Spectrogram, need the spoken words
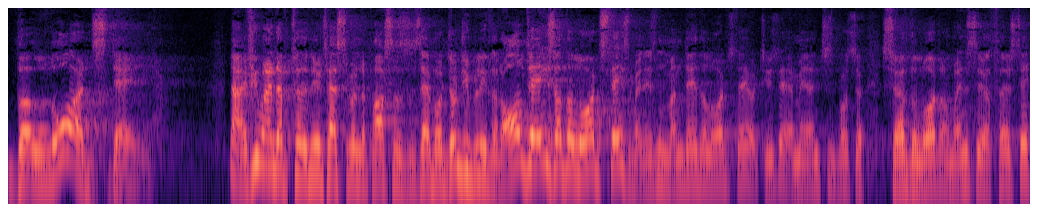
the Lord's day. Now, if you went up to the New Testament apostles and said, Well, don't you believe that all days are the Lord's days? I mean, isn't Monday the Lord's day or Tuesday? I mean, aren't you supposed to serve the Lord on Wednesday or Thursday?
